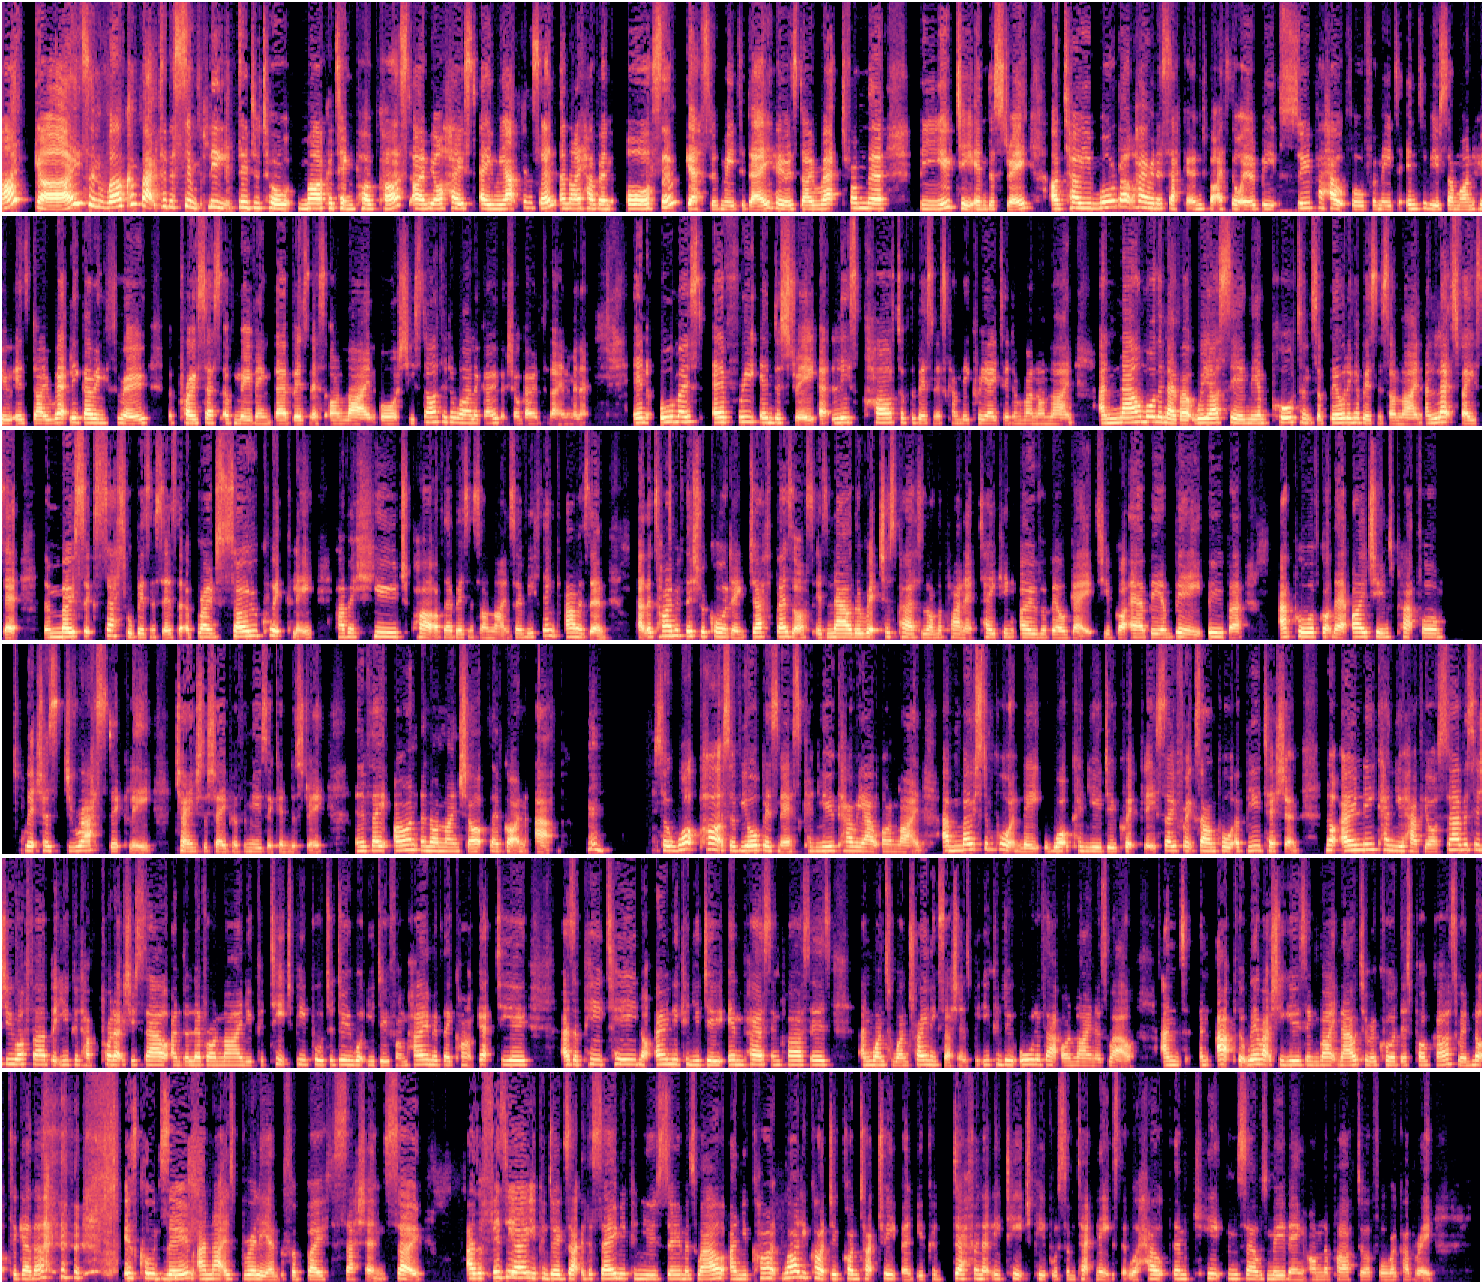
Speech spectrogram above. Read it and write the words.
Hi, guys, and welcome back to the Simply Digital Marketing Podcast. I'm your host, Amy Atkinson, and I have an awesome guest with me today who is direct from the beauty industry. I'll tell you more about her in a second, but I thought it would be super helpful for me to interview someone who is directly going through the process of moving their business online, or she started a while ago, but she'll go into that in a minute. In almost every industry, at least part of the business can be created and run online. And now more than ever, we are seeing the importance of building a business online. And let's face it, the most successful businesses that have grown so quickly have a huge part of their business online. So if you think Amazon, at the time of this recording, Jeff Bezos is now the richest person on the planet, taking over Bill Gates. You've got Airbnb, Uber, Apple have got their iTunes platform, which has drastically changed the shape of the music industry. And if they aren't an online shop, they've got an app. so, what parts of your business can you carry out online? And most importantly, what can you do quickly? So, for example, a beautician, not only can you have your services you offer, but you could have products you sell and deliver online. You could teach people to do what you do from home if they can't get to you as a PT, not only can you do in person classes and one to one training sessions, but you can do all of that online as well. And an app that we're actually using right now to record this podcast, we're not together, is called Zoom, and that is brilliant for both sessions. So, as a physio you can do exactly the same. You can use zoom as well. And you can't while you can't do contact treatment you could definitely teach people some techniques that will help them keep themselves moving on the path to a full recovery.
